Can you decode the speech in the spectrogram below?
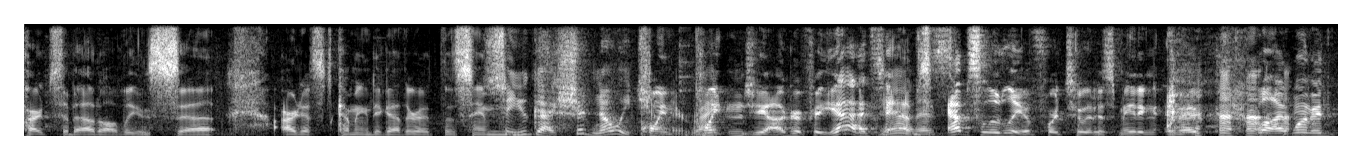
parts about all these uh, artists coming together at the same So you guys should know each point, other, right? point in geography. Yeah, it's Yeah, abs- that's- absolutely a fortuitous meeting. And I, well, I wanted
